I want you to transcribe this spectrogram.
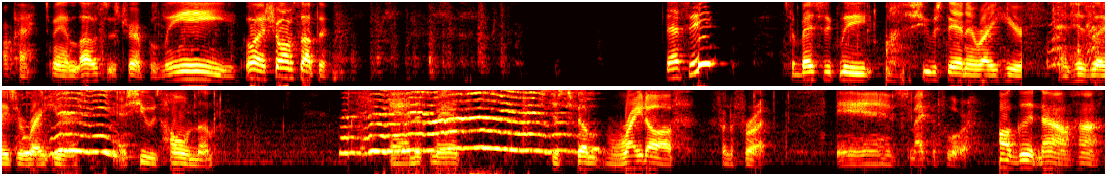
Okay. This man loves his trampoline. Go ahead, show him something. That's it? So basically, she was standing right here, and his legs were right here, and she was holding them. And this man just fell right off from the front and smacked the floor. All good now, huh?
